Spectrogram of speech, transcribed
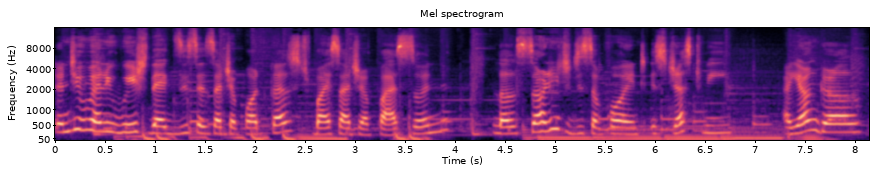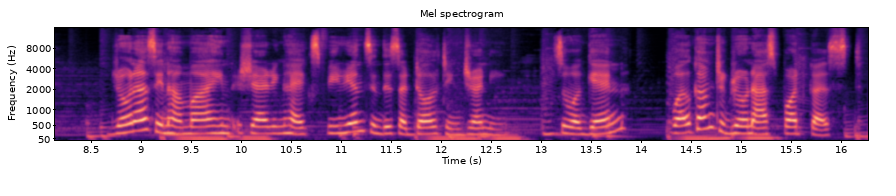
Don't you very wish there existed such a podcast by such a person? Lol, sorry to disappoint. It's just me, a young girl, Jonas in her mind, sharing her experience in this adulting journey. So, again, welcome to Grown Ass Podcast.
